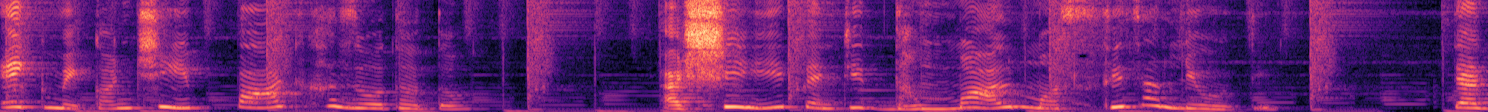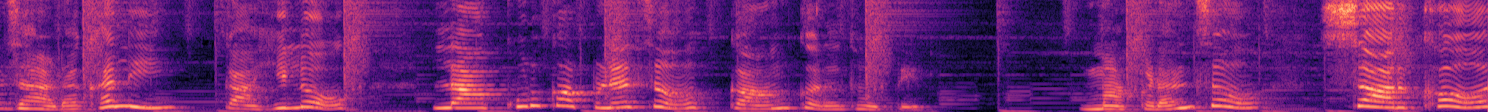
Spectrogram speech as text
एकमेकांची पाठ खजवत होतं. अशी त्यांची धम्माल मस्ती चालली होती. त्या झाडाखाली काही लोक लाकूड कापण्याचं काम करत होते. माकडांचं सारखं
